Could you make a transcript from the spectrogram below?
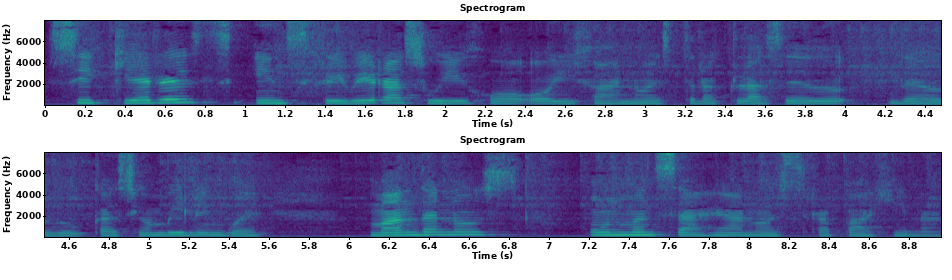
Si quieres inscribir a su hijo o hija en nuestra clase de, de educación bilingüe, mándanos un mensaje a nuestra página.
